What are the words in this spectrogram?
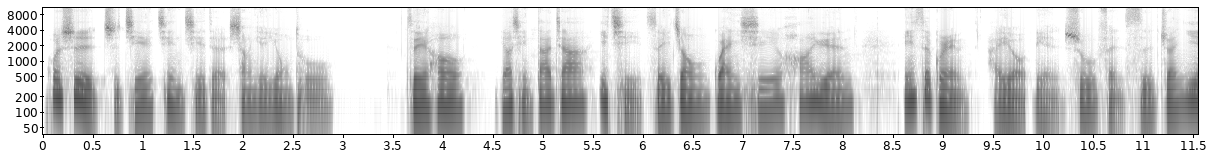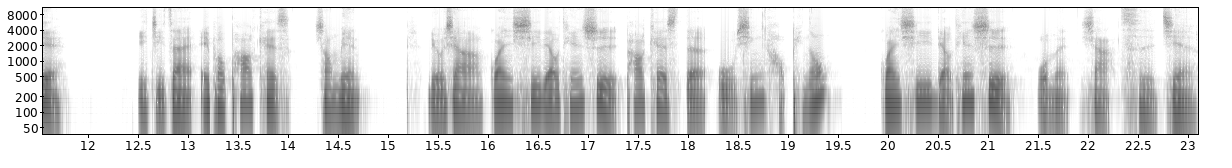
或是直接间接的商业用途。最后，邀请大家一起追踪关西花园 Instagram。还有脸书粉丝专页，以及在 Apple Podcast 上面留下关西聊天室 Podcast 的五星好评哦！关西聊天室，我们下次见，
